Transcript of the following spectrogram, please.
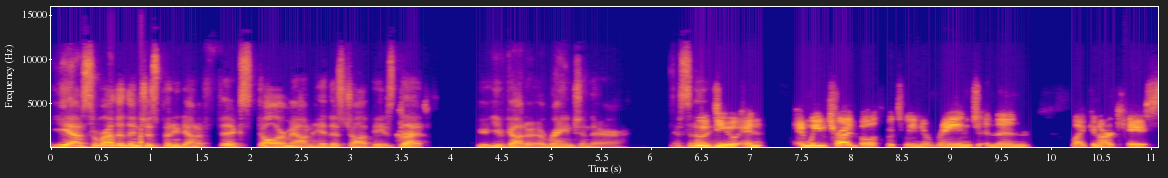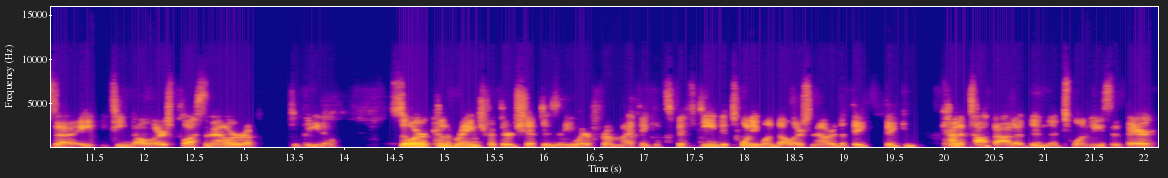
yeah. So rather than just putting down a fixed dollar amount, hey, this job pays correct. this, you, have got a, a, range in there. So, we do, and and we've tried both between a range and then, like in our case, uh, eighteen dollars plus an hour up to you know So our kind of range for third shift is anywhere from I think it's fifteen to twenty one dollars an hour that they they can kind of top out at in the twenties if they're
